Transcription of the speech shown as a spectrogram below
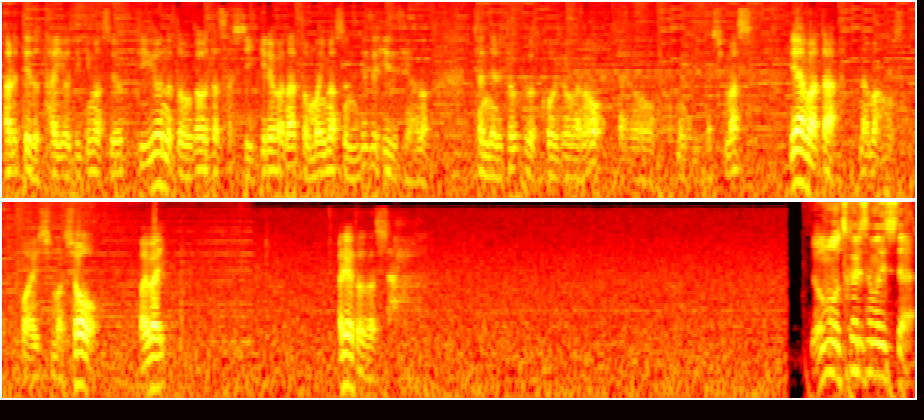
ある程度対応できますよっていうような動画を出させていければなと思いますのでぜひぜひあのチャンネル登録高評価の方あのお願いいたしますではまた生放送でお会いしましょうバイバイありがとうございましたどうもお疲れ様でした。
